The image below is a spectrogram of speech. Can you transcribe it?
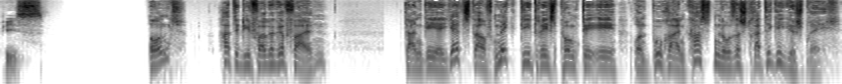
Peace. Und hat dir die Folge gefallen? Dann gehe jetzt auf mickdietrichs.de und buche ein kostenloses Strategiegespräch.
